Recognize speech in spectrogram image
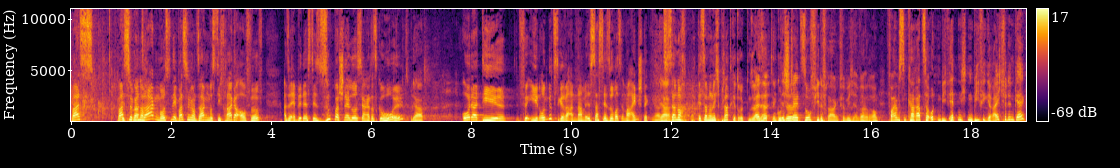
Was, was, was sogar man sagen muss, nee, was man sagen muss, die Frage aufwirft, also entweder ist der super schnell losgegangen, hat das geholt, Ja. Oder die für ihn ungünstigere Annahme ist, dass der sowas immer einstecken hat. Ja. Ist da noch, ist da noch nicht platt gedrückt und so. Also, eine gute, das stellt so viele Fragen für mich einfach in den Raum. Vor allem ist ein Karazza und ein Beefy. Hätte nicht ein Beefy gereicht für den Gag?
